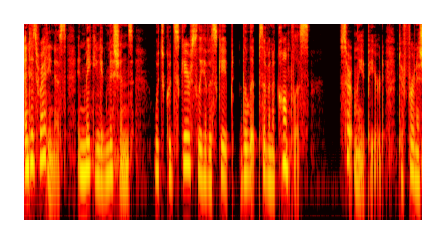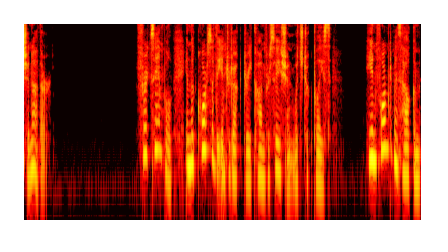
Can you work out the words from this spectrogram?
and his readiness in making admissions which could scarcely have escaped the lips of an accomplice certainly appeared to furnish another. For example, in the course of the introductory conversation which took place, he informed Miss Halcombe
